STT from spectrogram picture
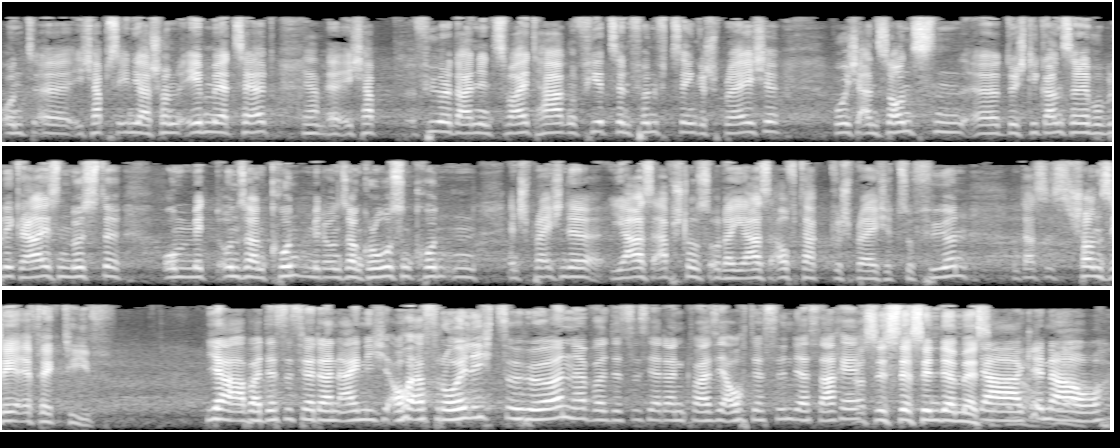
Und äh, ich habe es Ihnen ja schon eben erzählt. Ja. Äh, ich hab, führe dann in zwei Tagen 14, 15 Gespräche, wo ich ansonsten äh, durch die ganze Republik reisen müsste, um mit unseren Kunden, mit unseren großen Kunden entsprechende Jahresabschluss- oder Jahresauftaktgespräche zu führen. Und das ist schon sehr effektiv. Ja, aber das ist ja dann eigentlich auch erfreulich zu hören, ne, weil das ist ja dann quasi auch der Sinn der Sache. Das ist der Sinn der Messe. Ja, genau. genau. Ja.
